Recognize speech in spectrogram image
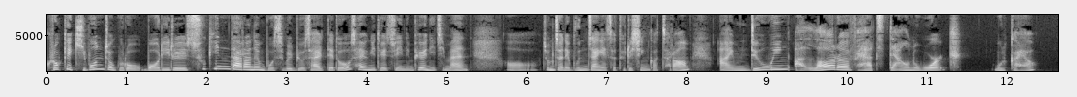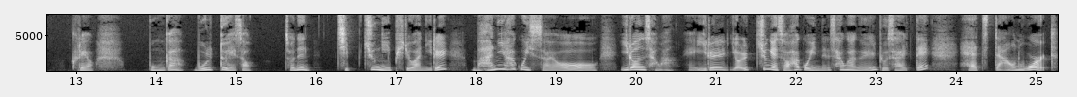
그렇게 기본적으로 머리를 숙인다라는 모습을 묘사할 때도 사용이 될 수 있는 표현이지만, 어, 좀 전에 문장에서 들으신 것처럼, I'm doing a lot of heads down work. 뭘까요? 그래요. 뭔가 몰두해서 저는 집중이 필요한 일을 많이 하고 있어요. 이런 상황, 일을 열중해서 하고 있는 상황을 묘사할 때 heads down work,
